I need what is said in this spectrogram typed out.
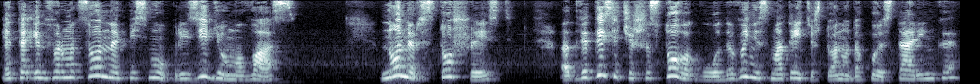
Это информационное письмо Президиума ВАС, номер 106, 2006 года. Вы не смотрите, что оно такое старенькое.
